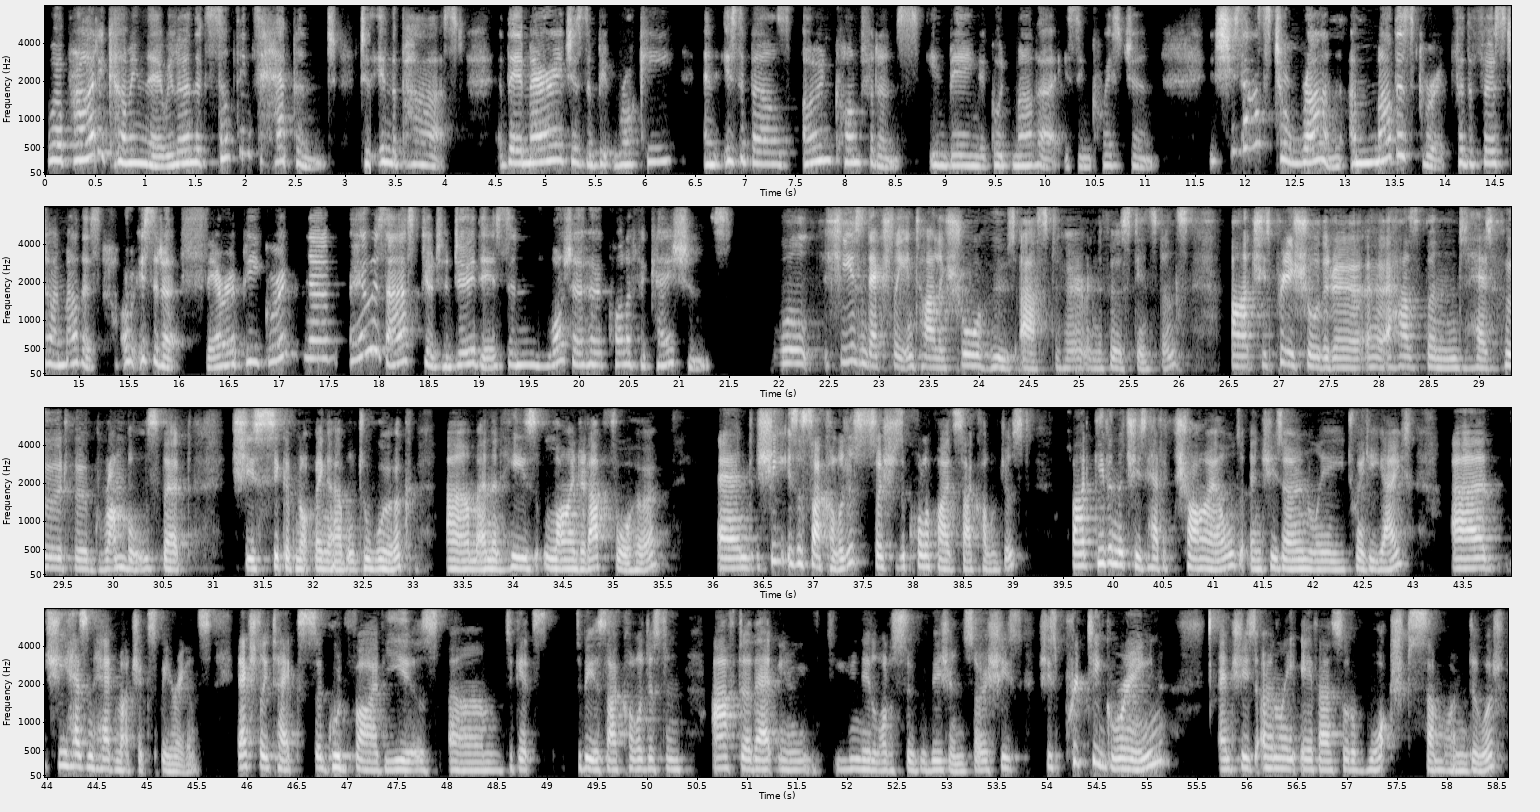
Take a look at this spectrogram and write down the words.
Well, prior to coming there, we learned that something's happened to, in the past. Their marriage is a bit rocky, and Isabel's own confidence in being a good mother is in question. She's asked to run a mother's group for the first time mothers, or is it a therapy group? Now, who has asked her to do this, and what are her qualifications? Well, she isn't actually entirely sure who's asked her in the first instance, but she's pretty sure that her, her husband has heard her grumbles that she's sick of not being able to work um, and that he's lined it up for her. And she is a psychologist, so she's a qualified psychologist. But given that she's had a child and she's only 28, uh, she hasn't had much experience. It actually takes a good five years um, to get to be a psychologist and after that you know you need a lot of supervision. So she's she's pretty green and she's only ever sort of watched someone do it.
